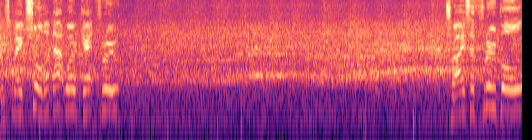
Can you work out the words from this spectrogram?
He's made sure that that won't get through. Tries a through ball.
